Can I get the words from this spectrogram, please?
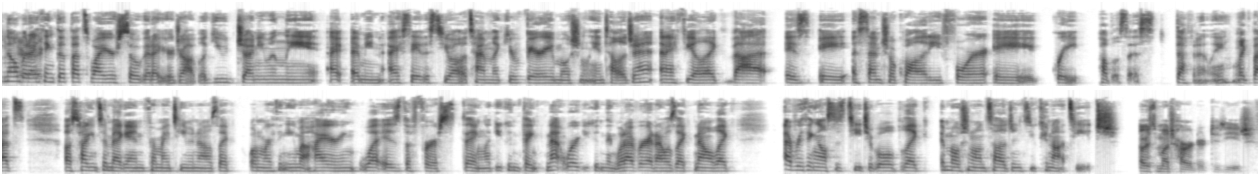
no but i think that that's why you're so good at your job. Like you genuinely I, I mean i say this to you all the time like you're very emotionally intelligent and i feel like that is a essential quality for a great publicist definitely. Like that's i was talking to megan from my team and i was like when we're thinking about hiring what is the first thing? Like you can think network you can think whatever and i was like no like everything else is teachable like emotional intelligence you cannot teach Oh, it's much harder to teach.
